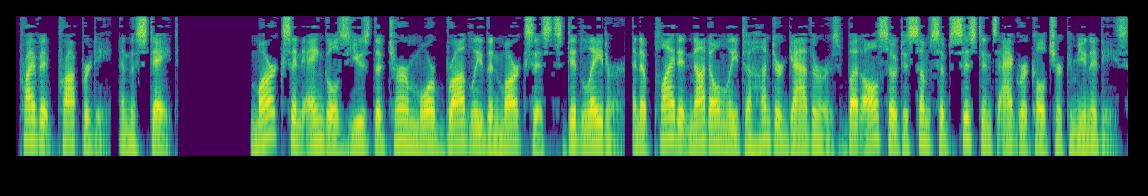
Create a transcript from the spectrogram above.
Private Property, and the State. Marx and Engels used the term more broadly than Marxists did later, and applied it not only to hunter-gatherers but also to some subsistence agriculture communities.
